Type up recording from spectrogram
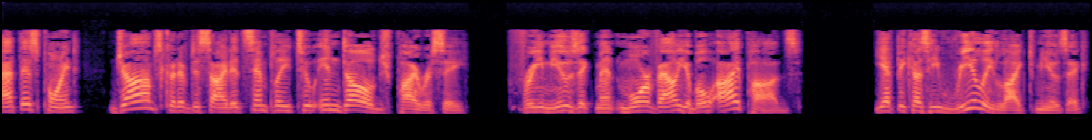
At this point, Jobs could have decided simply to indulge piracy. Free music meant more valuable iPods. Yet because he really liked music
